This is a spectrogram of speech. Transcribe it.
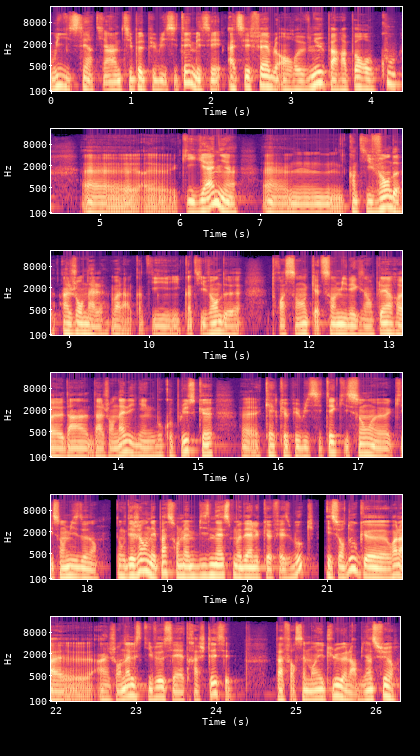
oui, certes, il y a un petit peu de publicité, mais c'est assez faible en revenus par rapport au coût euh, euh, qu'ils gagnent euh, quand ils vendent un journal. Voilà, quand ils, quand ils vendent 300, 400 000 exemplaires euh, d'un journal, ils gagnent beaucoup plus que quelques publicités qui sont, qui sont mises dedans. Donc déjà, on n'est pas sur le même business model que Facebook, et surtout que voilà, un journal, ce qu'il veut, c'est être acheté, c'est pas forcément être lu. Alors bien sûr,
